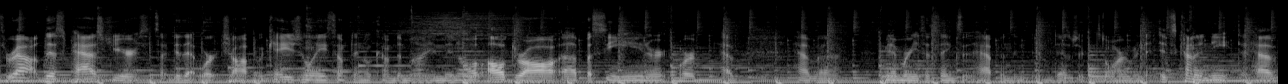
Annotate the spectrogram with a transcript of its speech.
throughout this past year, since I did that workshop, occasionally something will come to mind, and I'll, I'll draw up a scene or, or have have uh, memories of things that happened in, in Desert Storm. And it's kind of neat to have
